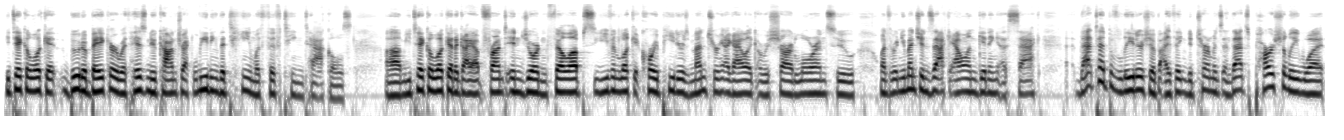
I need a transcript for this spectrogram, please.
You take a look at Budda Baker with his new contract leading the team with 15 tackles. Um, you take a look at a guy up front in Jordan Phillips. You even look at Corey Peters mentoring a guy like a Rashard Lawrence who went through. And you mentioned Zach Allen getting a sack. That type of leadership, I think, determines, and that's partially what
